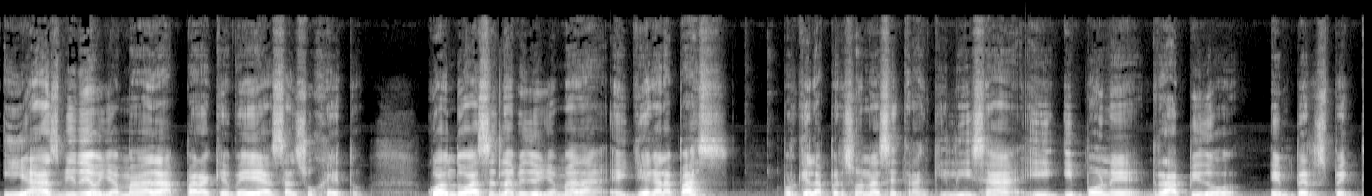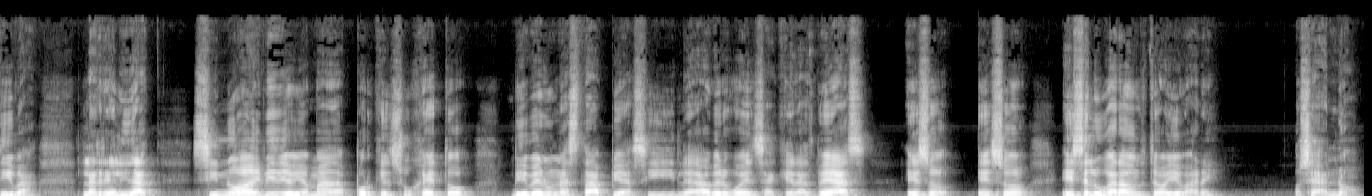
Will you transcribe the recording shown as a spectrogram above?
y haz videollamada para que veas al sujeto. Cuando haces la videollamada, eh, llega la paz, porque la persona se tranquiliza y, y pone rápido en perspectiva la realidad. Si no hay videollamada porque el sujeto vive en unas tapias y le da vergüenza que las veas, eso, eso es el lugar a donde te va a llevar, ¿eh? O sea, no,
